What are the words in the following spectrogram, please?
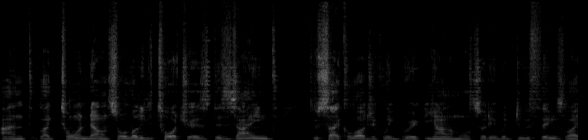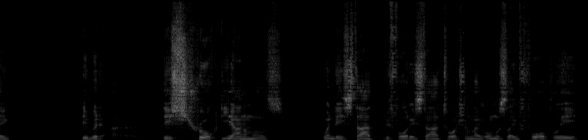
and like torn down. So a lot of the torture is designed to psychologically break the animal. So they would do things like they would uh, they stroke the animals when they start before they start torturing, like almost like foreplay.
